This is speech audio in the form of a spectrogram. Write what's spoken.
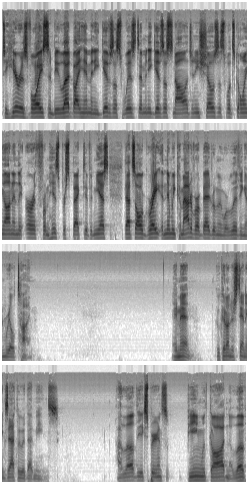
to hear His voice and be led by Him, and He gives us wisdom and He gives us knowledge and He shows us what's going on in the earth from His perspective. And yes, that's all great. And then we come out of our bedroom and we're living in real time. Amen. Who can understand exactly what that means? I love the experience of being with God, and I love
